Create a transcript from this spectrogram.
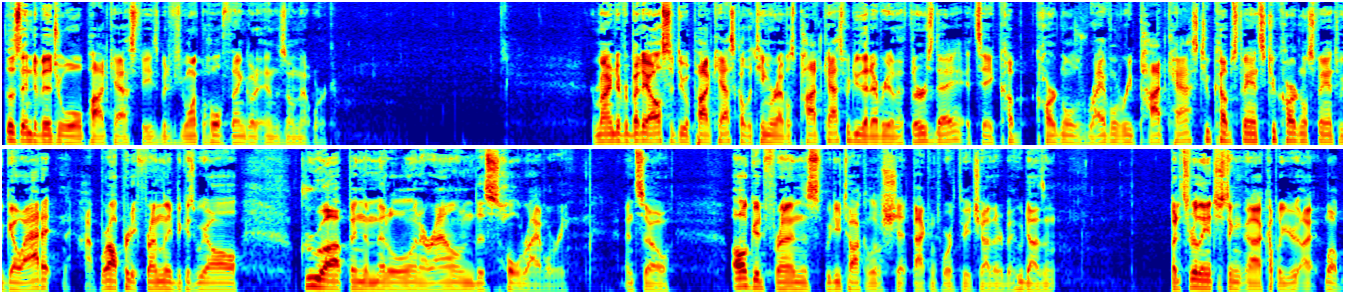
those individual podcast feeds. But if you want the whole thing, go to the Zone Network. Remind everybody, I also do a podcast called the Team of Rivals Podcast. We do that every other Thursday. It's a Cub Cardinals rivalry podcast. Two Cubs fans, two Cardinals fans. We go at it. Uh, we're all pretty friendly because we all grew up in the middle and around this whole rivalry. And so, all good friends. We do talk a little shit back and forth to each other, but who doesn't? But it's really interesting. Uh, a couple years, well,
